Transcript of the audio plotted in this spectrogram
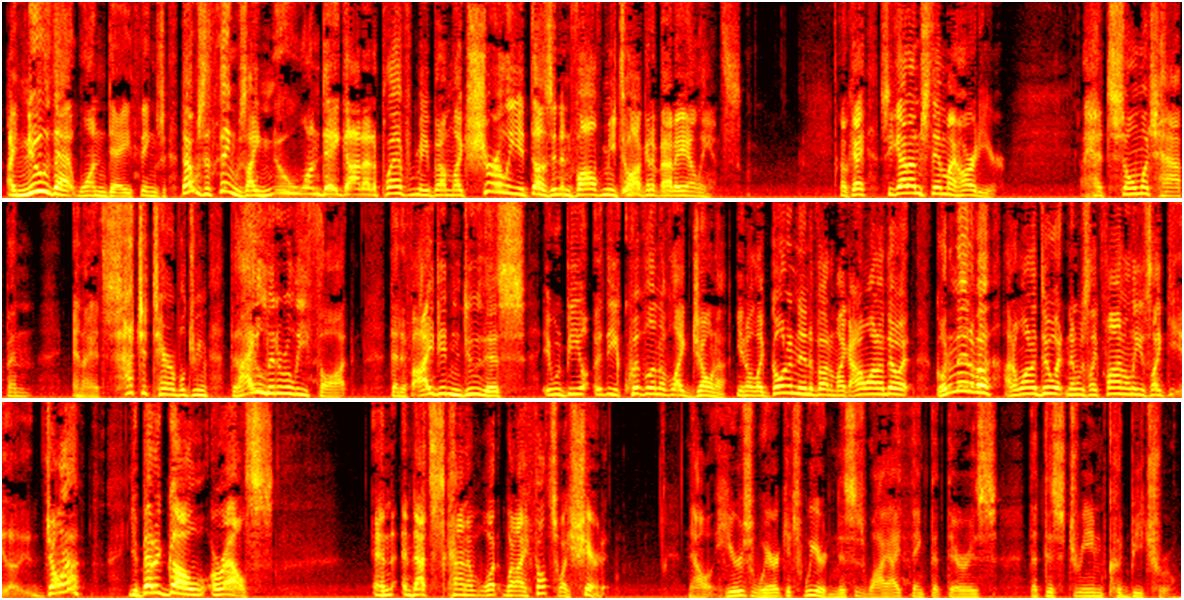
I knew that one day things that was the thing was I knew one day God had a plan for me, but I'm like, surely it doesn't involve me talking about aliens. Okay? So you gotta understand my heart here. I had so much happen and I had such a terrible dream that I literally thought that if I didn't do this, it would be the equivalent of like Jonah, you know, like go to Nineveh. I'm like, I don't want to do it. Go to Nineveh. I don't want to do it. And it was like, finally, it's like, Jonah, you better go or else. And, and that's kind of what, what I felt. So I shared it. Now, here's where it gets weird. And this is why I think that there is, that this dream could be true.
